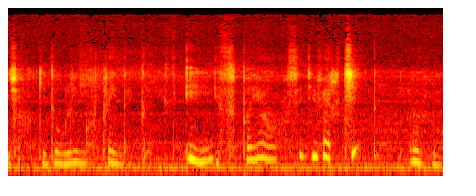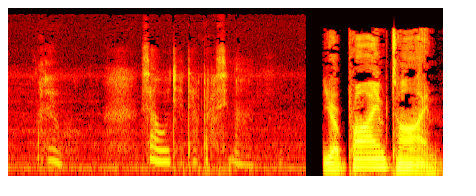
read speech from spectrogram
jogue Duolingo, aprenda inglês e espanhol se divertindo. Valeu. Saúde, até a próxima. Your prime time.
